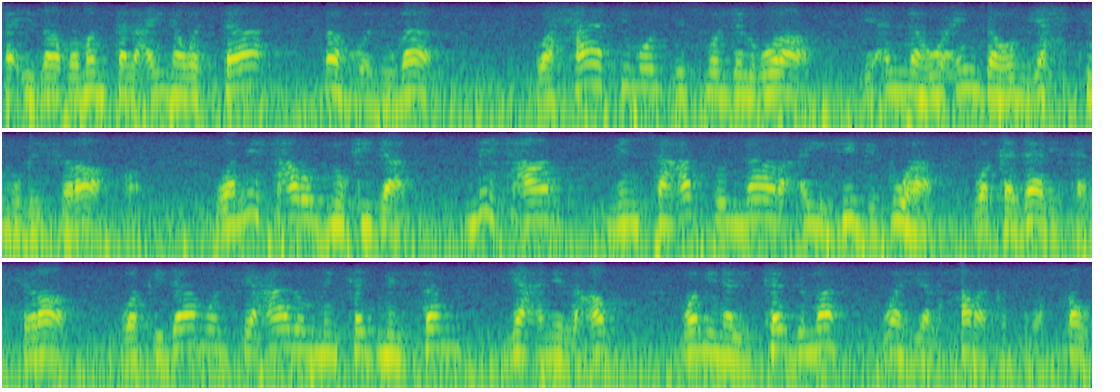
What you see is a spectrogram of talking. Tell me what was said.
فإذا ضمنت العين والتاء فهو ذباب. وحاتم اسم للغراب لأنه عندهم يحتم بالفراق. ومسعر بن كدام مسعر من سعرت النار أي هجتها وكذلك الحراق. وكدام فعال من كدم الفم يعني العض ومن الكدمة وهي الحركة والصوت.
